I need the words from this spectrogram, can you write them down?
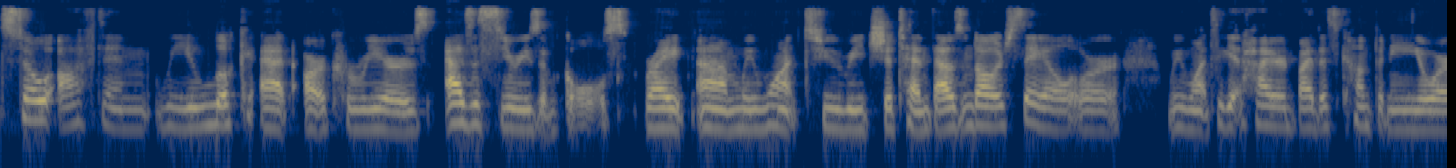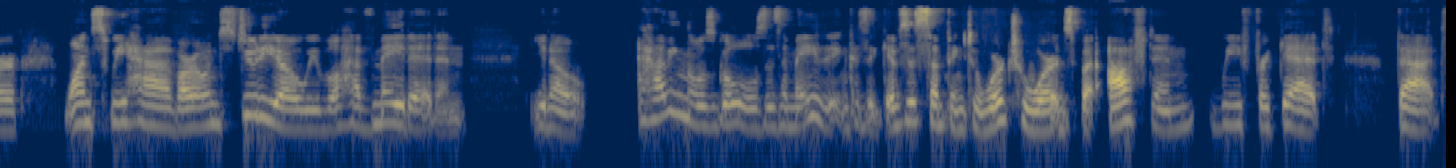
so often we look at our careers as a series of goals, right? Um, we want to reach a $10,000 sale, or we want to get hired by this company, or once we have our own studio, we will have made it. And, you know, having those goals is amazing because it gives us something to work towards. But often we forget that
